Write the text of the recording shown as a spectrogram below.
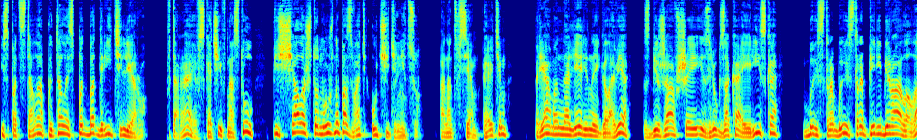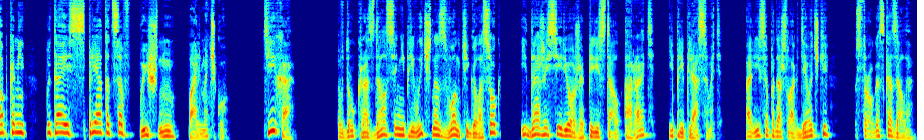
из-под стола пыталась подбодрить Леру. Вторая, вскочив на стул, пищала, что нужно позвать учительницу. А над всем этим, прямо на Лериной голове, сбежавшая из рюкзака Ириска, быстро-быстро перебирала лапками, пытаясь спрятаться в пышную пальмочку. «Тихо!» Вдруг раздался непривычно звонкий голосок, и даже Сережа перестал орать и приплясывать. Алиса подошла к девочке, строго сказала.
